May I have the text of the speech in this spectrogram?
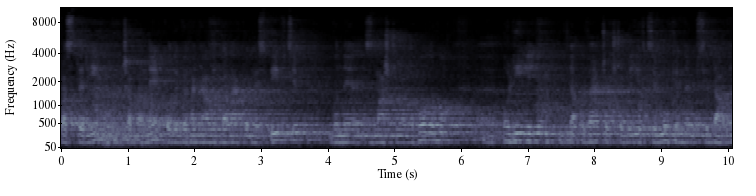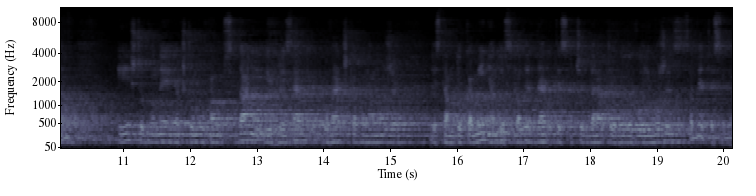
пастирі, чабани, коли виганяли далеко десь півців, вони змащували голову олією для овечок, щоб їх ці мухи не обсідали. і щоб вони, якщо муха сідає і гризе, овечка вона може десь там до каміння, до скали дертися чи вдарати головою, може забити себе.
